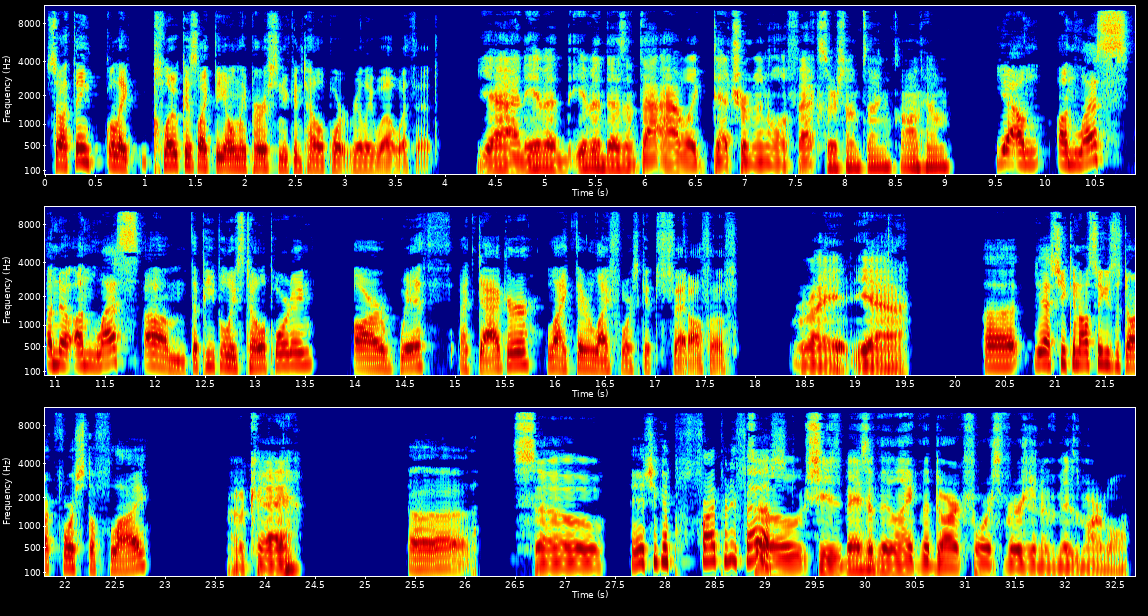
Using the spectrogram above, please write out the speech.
So I think well, like Cloak is like the only person who can teleport really well with it. Yeah, and even even doesn't that have like detrimental effects or something on him? Yeah, un- unless uh, no, unless um the people he's teleporting are with a dagger, like their life force gets fed off of. Right. Yeah. Uh, yeah, she can also use the dark force to fly. Okay. Uh, So and she can fly pretty fast. so she's basically like the Dark Force version of Ms. Marvel.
